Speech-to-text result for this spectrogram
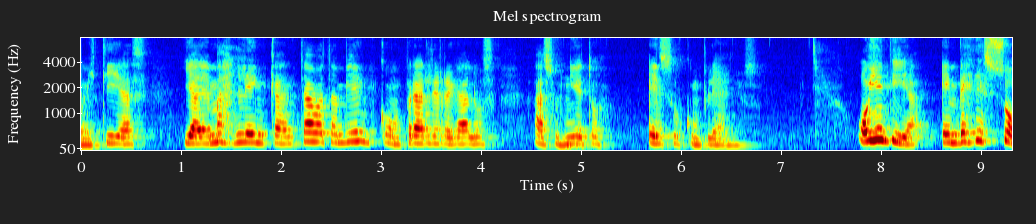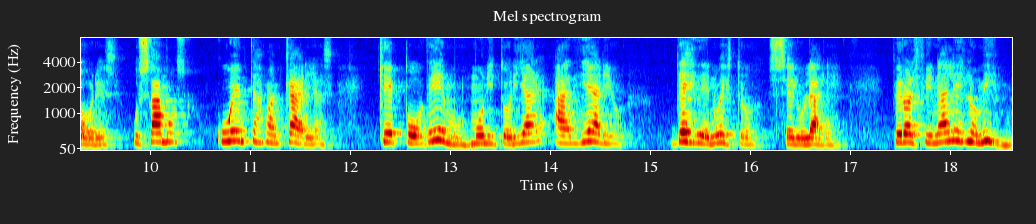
mis tías, y además le encantaba también comprarle regalos a sus nietos en sus cumpleaños. Hoy en día, en vez de sobres, usamos cuentas bancarias que podemos monitorear a diario desde nuestros celulares. Pero al final es lo mismo.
